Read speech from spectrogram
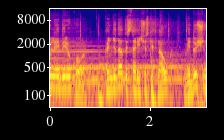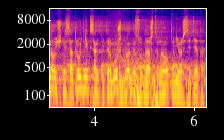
Юлия Бирюкова, кандидат исторических наук, ведущий научный сотрудник Санкт-Петербургского государственного университета.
